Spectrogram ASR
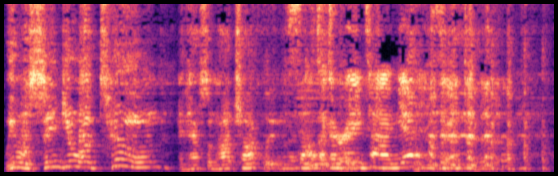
we will sing you a tune and have some hot chocolate. Sounds like a great great. time, yes.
